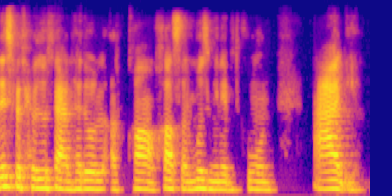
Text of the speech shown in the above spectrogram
نسبة حدوثها عن هدول الأرقام خاصة المزمنة بتكون عالية.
